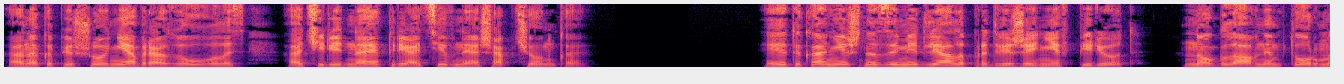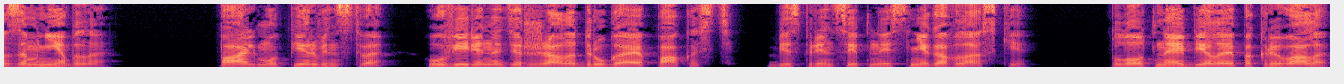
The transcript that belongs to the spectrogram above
а на капюшоне образовывалась очередная креативная шапчонка. Это, конечно, замедляло продвижение вперед, но главным тормозом не было. Пальму первенства уверенно держала другая пакость – беспринципные снеговласки. Плотное белое покрывало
